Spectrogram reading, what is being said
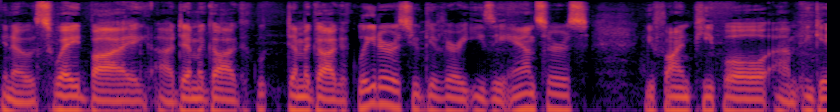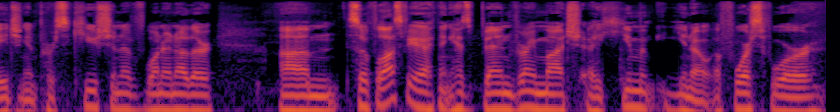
you know, swayed by uh, demagogue demagogic leaders who give very easy answers. You find people um, engaging in persecution of one another. Um, so philosophy, I think, has been very much a human, you know, a force for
